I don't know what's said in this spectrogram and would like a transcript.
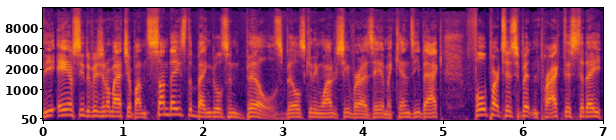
The AFC divisional matchup on Sundays, the Bengals and Bills. Bills getting wide receiver Isaiah McKenzie back, full participant in practice today.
